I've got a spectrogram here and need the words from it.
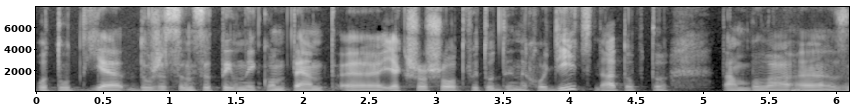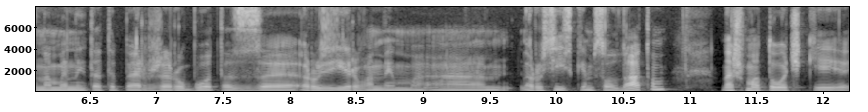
отут є дуже сенситивний контент, е, якщо що, от ви туди не ходіть. Да? Тобто там була е, знаменита тепер вже робота з розірваним російським солдатом на шматочки,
